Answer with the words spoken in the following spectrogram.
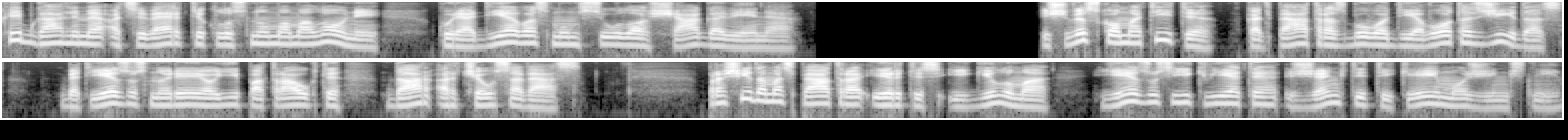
kaip galime atsiverti klusnumo maloniai, kurią Dievas mums siūlo šią gavėnę. Iš visko matyti, kad Petras buvo dievotas žydas, bet Jėzus norėjo jį patraukti dar arčiau savęs. Prašydamas Petrą irtis į gilumą, Jėzus jį kvietė žengti tikėjimo žingsnį.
